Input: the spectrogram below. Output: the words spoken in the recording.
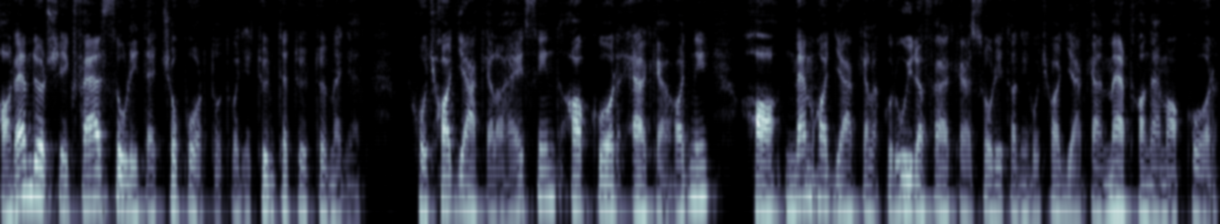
a rendőrség felszólít egy csoportot, vagy egy tüntető tömeget, hogy hagyják el a helyszínt, akkor el kell hagyni. Ha nem hagyják el, akkor újra fel kell szólítani, hogy hagyják el, mert ha nem, akkor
